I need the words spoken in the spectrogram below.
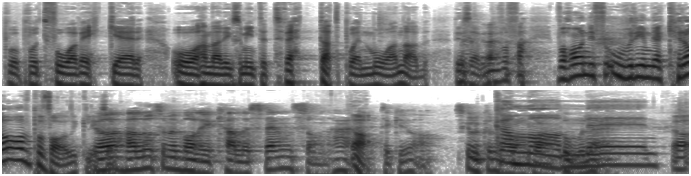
på, på två veckor och han har liksom inte tvättat på en månad. Det är så här, men vad, fan, vad har ni för orimliga krav på folk? Liksom? Ja, han låter som en vanlig Kalle Svensson här, Ja. tycker jag. Skulle kunna Come vara våran polare. man! Ja,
